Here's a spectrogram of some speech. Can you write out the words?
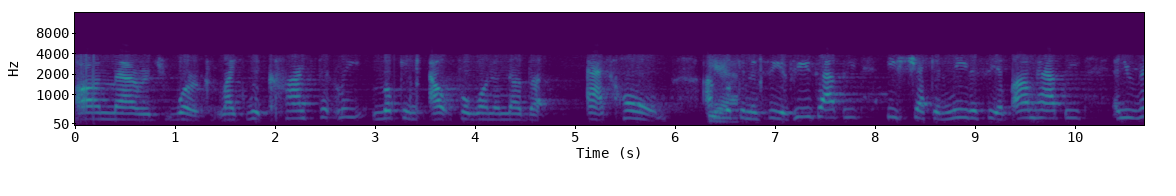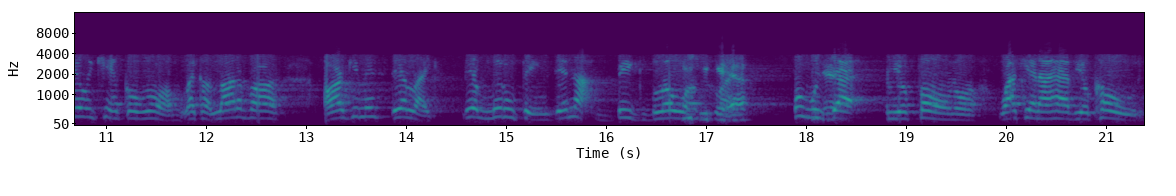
our marriage work. Like we're constantly looking out for one another at home. I'm Yeah. looking to see if he's happy. He's checking me to see if I'm happy. And you really can't go wrong. Like a lot of our arguments, they're like, they're little things. They're not big blow ups. Yeah. Like, who was Yeah. that on your phone? Or why can't I have your code?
